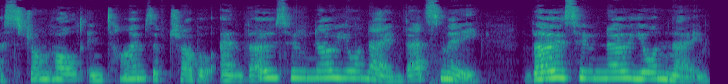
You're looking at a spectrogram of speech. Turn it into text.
a stronghold in times of trouble. And those who know your name, that's me, Those who know your name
